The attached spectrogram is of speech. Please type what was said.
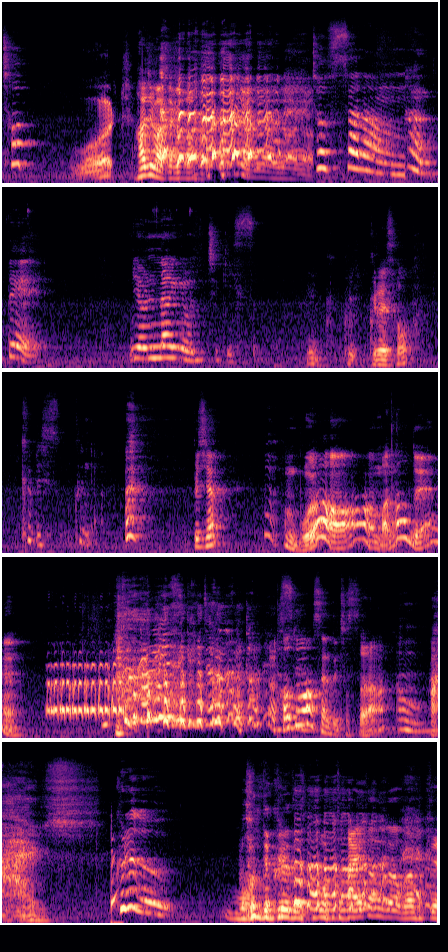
잠깐만. 하지 마, 하지 마, 하지 마. 첫사랑한테 연락이 온 적이 있어. 그, 그, 그래서 그랬어. 그냥. 끝이야? 그럼 뭐야 만나도 돼. 초등학생 때 첫사랑? 어. 아이씨. 그래도 뭔데 그래도 뭐다 했다는 거야 뭐 그때.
